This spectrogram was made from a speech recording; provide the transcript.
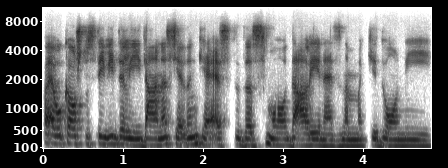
pa evo kao što ste i videli i danas, jedan gest da smo dali, ne znam, Makedoniji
